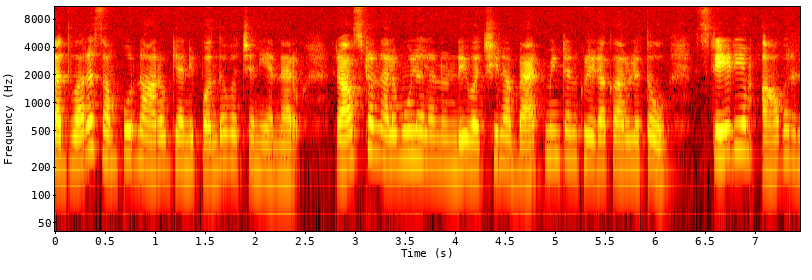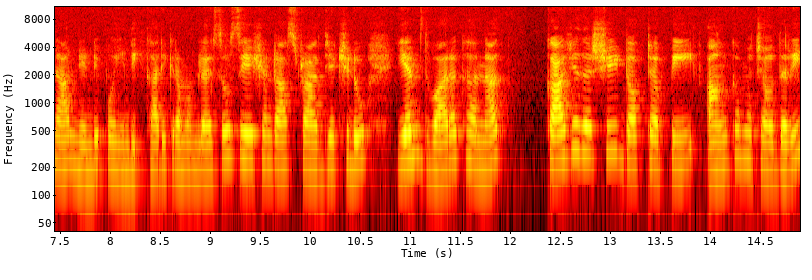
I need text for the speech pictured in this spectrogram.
తద్వారా సంపూర్ణ ఆరోగ్యాన్ని పొందవచ్చని అన్నారు. రాష్ట్ర నలుమూలల నుండి వచ్చిన బ్యాడ్మింటన్ క్రీడాకారులతో స్టేడియం ఆవరణ నిండిపోయింది. కార్యక్రమంలో అసోసియేషన్ రాష్ట్ర అధ్యక్షుడు ఎం ద్వారకానాథ్ కార్యదర్శి doctor P. Ankamma Chowdary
